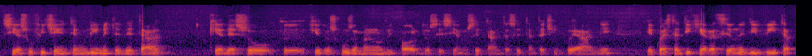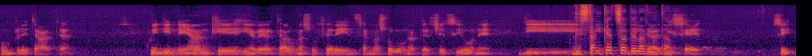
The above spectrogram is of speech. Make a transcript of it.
sia sufficiente un limite d'età che adesso eh, chiedo scusa ma non ricordo se siano 70-75 anni e questa dichiarazione di vita completata. Quindi neanche in realtà una sofferenza, ma solo una percezione di, di stanchezza della vita. Di sé. Sì,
